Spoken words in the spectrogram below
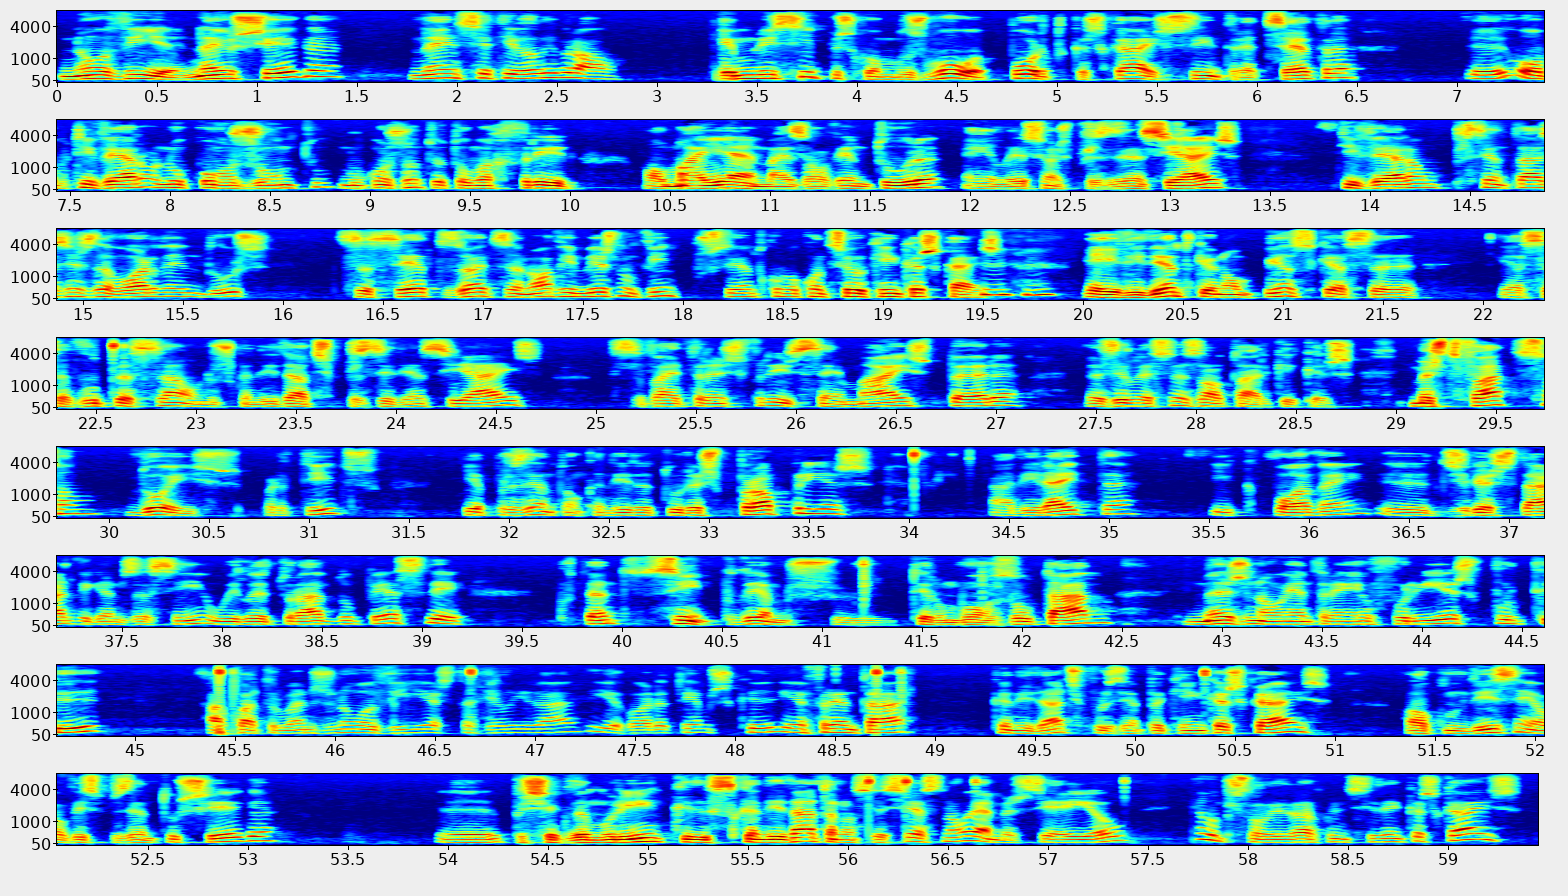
não havia nem o Chega, nem a Iniciativa Liberal. Em municípios como Lisboa, Porto, Cascais, Sintra, etc., eh, obtiveram no conjunto, no conjunto eu estou-me a referir ao Maia mais ao Ventura, em eleições presidenciais, tiveram percentagens da ordem dos 17, 18, 19 e mesmo 20%, como aconteceu aqui em Cascais. Uhum. É evidente que eu não penso que essa, essa votação nos candidatos presidenciais se vai transferir sem mais para as eleições autárquicas. Mas, de facto, são dois partidos que apresentam candidaturas próprias à direita e que podem eh, desgastar, digamos assim, o eleitorado do PSD. Portanto, sim, podemos eh, ter um bom resultado, mas não entrem em euforias porque há quatro anos não havia esta realidade e agora temos que enfrentar candidatos, por exemplo, aqui em Cascais, ao que me dizem, ao vice-presidente do Chega, uh, Pacheco de Amorim, que se candidata, não sei se é, se não é, mas se é ele, é uma personalidade conhecida em Cascais,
